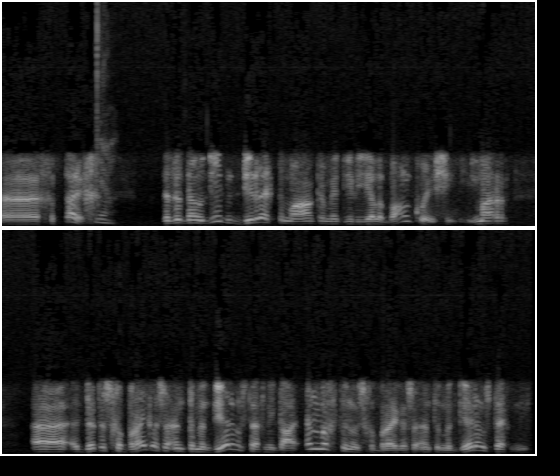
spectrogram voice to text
uh getuig. Ja. Dit het nou nie direk te maak met hierdie hele bankkwessie maar uh dit is gebruik as 'n intimideringstegniek. Daai inligting is gebruik as 'n intimideringstegniek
